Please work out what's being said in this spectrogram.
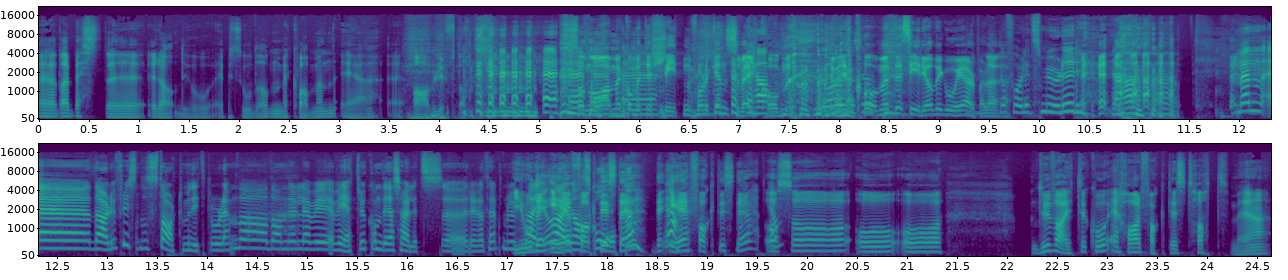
eh, de beste radioepisodene med Kvammen er eh, av lufta. Så nå har vi kommet til skiten, folkens. Velkommen, Velkommen til Siri og de gode hjelperne. Skal få litt smuler. Ja, ja. Men eh, da er det jo fristende å starte med ditt problem, da, Daniel. Jeg vet- jo ikke om det er kjærlighetsrelatert, men du Jo, pleier jo å være ganske åpen. det. Det Ja. er faktisk det. Og så og, og du veit jo hvor, jeg har faktisk tatt med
